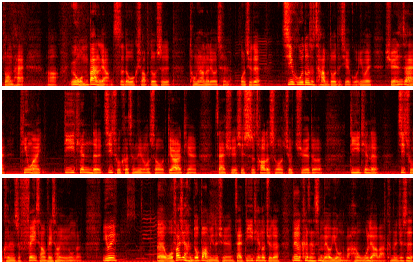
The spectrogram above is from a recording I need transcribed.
状态。啊，因为我们办两次的 workshop 都是同样的流程，我觉得几乎都是差不多的结果。因为学员在听完第一天的基础课程内容的时候，第二天在学习实操的时候就觉得第一天的基础课程是非常非常有用的。因为呃，我发现很多报名的学员在第一天都觉得那个课程是没有用的吧，很无聊吧，可能就是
